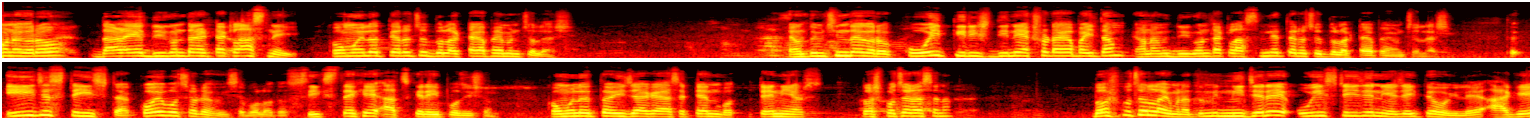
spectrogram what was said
মনে করো দাঁড়ায় দুই ঘণ্টার একটা ক্লাস নেই, কম হইল তেরো, চোদ্দ লাখ টাকা পেমেন্ট চলে আসে। এখন তুমি চিন্তা করো, কই তিরিশ দিনে একশো টাকা পাইতাম, এখন আমি দুই ঘণ্টা ক্লাস নিলে তেরো, চোদ্দ লাখ টাকা পেমেন্ট চলে আসে। তো এই যে স্টেজটা কয় বছরে হয়েছে বলো তো? সিক্স থেকে আজকের এই পজিশন কম হলে তো এই জায়গায় আছে টেন টেন ইয়ার্স দশ বছর আছে না? দশ বছর লাগবে না তুমি নিজেরে ওই স্টেজে নিয়ে যাইতে হইলে আগে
